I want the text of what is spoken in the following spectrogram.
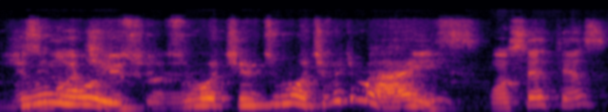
diminui, desmotiva. isso desmotiva, desmotiva demais. Com certeza.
